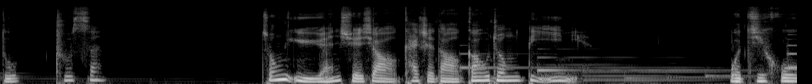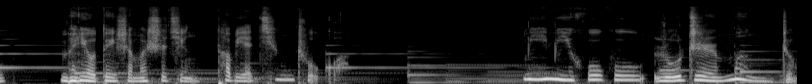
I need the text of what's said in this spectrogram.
读初三。从语言学校开始到高中第一年，我几乎没有对什么事情特别清楚过。迷迷糊糊，如至梦中。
